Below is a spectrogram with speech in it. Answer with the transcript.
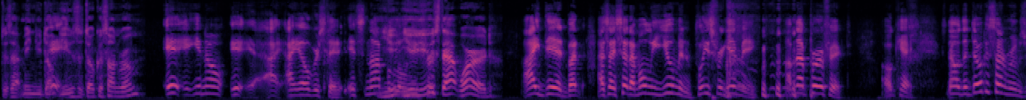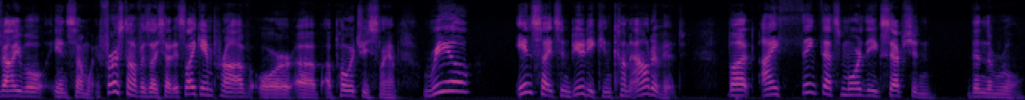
does that mean you don't use a Dokusan room? It, you know, it, I, I overstate it. It's not You, you for- used that word. I did, but as I said, I'm only human. Please forgive me. I'm not perfect. Okay. Now, the Dokusan room is valuable in some way. First off, as I said, it's like improv or uh, a poetry slam. Real insights and beauty can come out of it, but I think that's more the exception than the rule.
